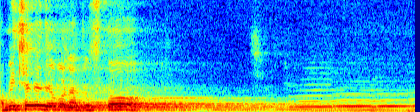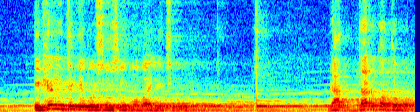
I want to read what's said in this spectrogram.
আমি ছেড়ে দেব না দোস্ত। এখান থেকে বসে বসে মোবাইলে ছবি গাদ্দার কত বড়।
